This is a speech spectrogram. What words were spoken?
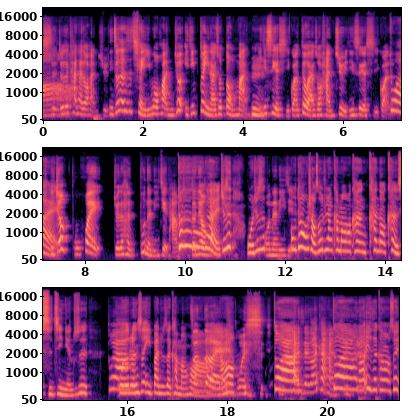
是，就是哦看太多韩剧，你真的是潜移默化，你就已经对你来说动漫嗯已经是一个习惯，对我来说韩剧已经是一个习惯了，对，你就不会觉得很不能理解他们的那种感对，觉。就是我就是我能理解哦，对啊，我小时候就这样看漫画，看看到看了十几年，就是对啊我的人生一半就是在看漫画啊、真的哎，然后 我也是，对啊看时间都在看韩剧，对啊，然后一直在看漫画，所以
